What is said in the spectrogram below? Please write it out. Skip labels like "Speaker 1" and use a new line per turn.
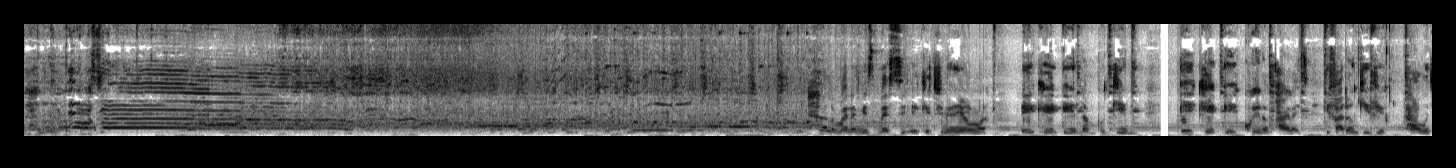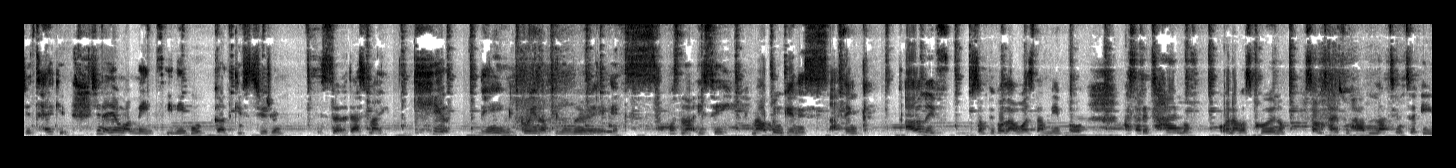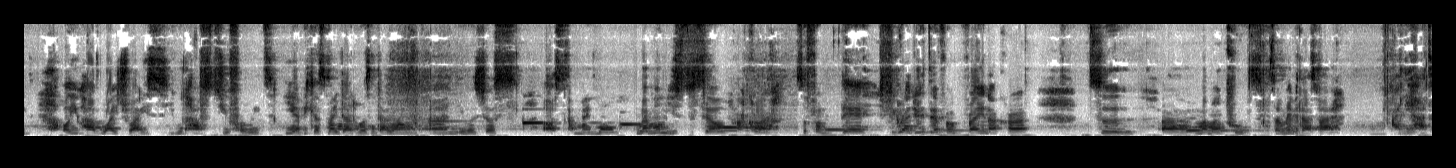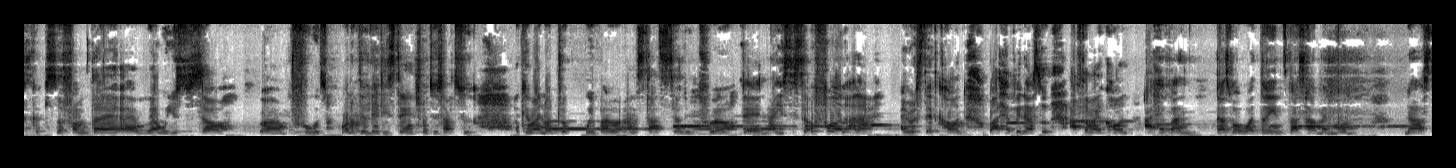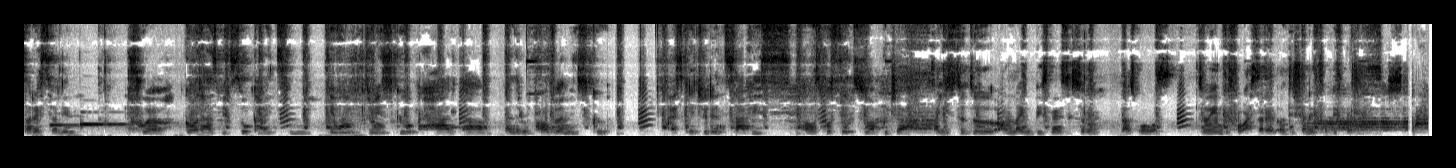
Hello, my name is Mercy Ekechineyama, aka Lamborghini, aka Queen of Highlights. If I don't give you, how would you take it? Chineyama means in Igbo, God gives children. So that's my cute name. Growing up in Owerri, it was not easy. My upbringing is, I think, I don't know if some people are worse than me, but as at the time of when I was growing up, sometimes we have nothing to eat, or you have white rice, you would have stew for it. Yeah, because my dad wasn't around, and it was just us and my mom. My mom used to sell akara, so from there she graduated from frying akara to uh, mama food. So maybe that's why I knew how to cook. So from there, um, where we used to sell um, food, one of the ladies there introduced her to, okay, why not drop wheelbarrow and start selling fuel? Then I used to sell fuel and I, I roasted corn while helping her. So after my corn, I help and that's what we're doing. That's how my mom now started selling fuel. God has been so kind to me. Even during school, I had um, a little problem in school. I scheduled in service. I was posted to Abuja. I used to do online business, so that's what I was doing before I started auditioning for Big Brother.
